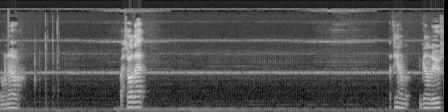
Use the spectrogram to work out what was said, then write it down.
Oh no. I saw that. I think I'm gonna lose.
